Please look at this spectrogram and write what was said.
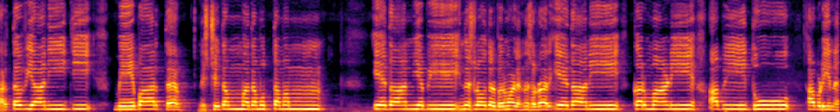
कर्तव्यानीति मे பார்த்த நிச்சிதம் மதமுத்தமம் ஏதான்யபி இந்த ஸ்லோகத்தில் பெருமாள் என்ன சொல்கிறார் ஏதானி கர்மாணி அபி தூ அப்படின்னு.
